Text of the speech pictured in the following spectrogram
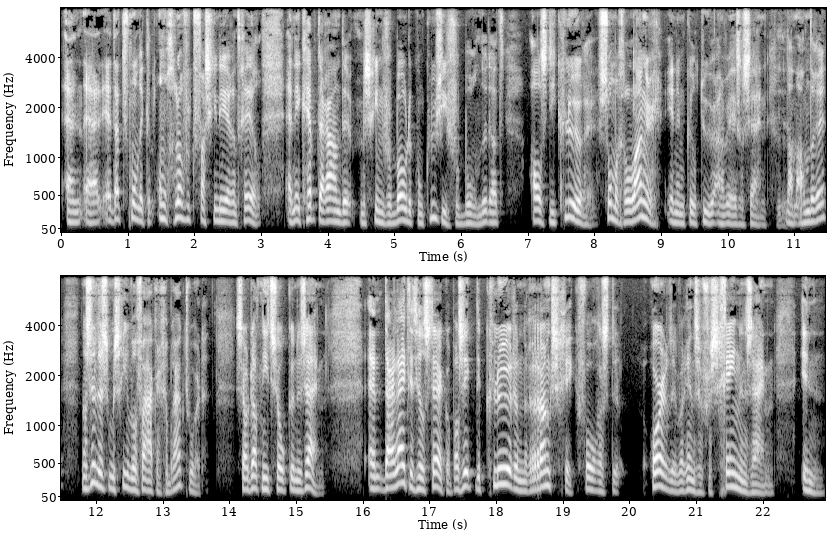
En uh, dat vond ik een ongelooflijk fascinerend geheel. En ik heb daaraan de misschien verboden conclusie verbonden dat als die kleuren sommige langer in een cultuur aanwezig zijn dan andere, dan zullen ze misschien wel vaker gebruikt worden. Zou dat niet zo kunnen zijn? En daar lijkt het heel sterk op. Als ik de kleuren rangschik volgens de orde waarin ze verschenen zijn in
